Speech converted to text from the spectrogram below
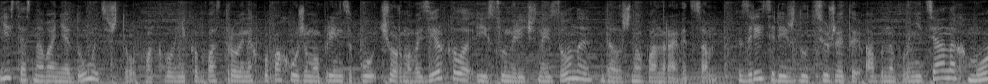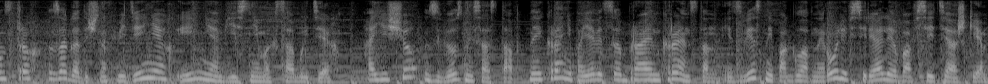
Есть основания думать, что поклонникам построенных по похожему принципу «Черного зеркала» и «Сумеречной зоны» должно понравиться. Зрителей ждут сюжеты об инопланетянах, монстрах, загадочных видениях и необъяснимых событиях. А еще звездный состав. На экране появится Брайан Крэнстон, известный по главной роли в сериале «Во все тяжкие».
